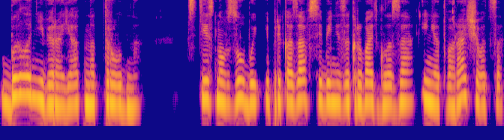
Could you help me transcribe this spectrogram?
было невероятно трудно. Стиснув зубы и приказав себе не закрывать глаза и не отворачиваться,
